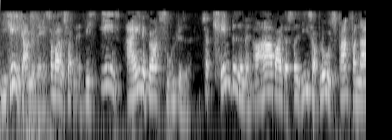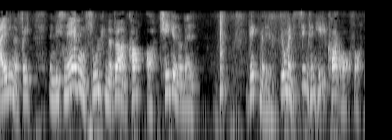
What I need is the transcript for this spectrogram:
I helt gamle dage, så var det sådan, at hvis ens egne børn sultede, så kæmpede man og arbejdede og strid lige så blodet sprang fra neglene fri. Men hvis naboens sultne børn kom og kiggede noget mad, væk med dem. Det var man simpelthen helt kold overfor.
